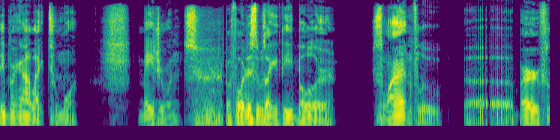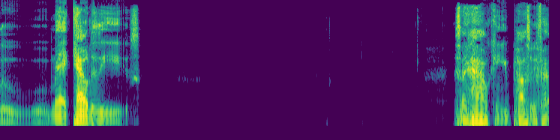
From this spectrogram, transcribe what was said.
they bring out like two more major ones. Before this, it was like the Ebola, swine flu, uh, bird flu, mad cow disease. It's like, how can you possibly find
